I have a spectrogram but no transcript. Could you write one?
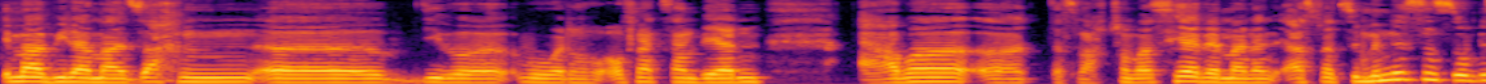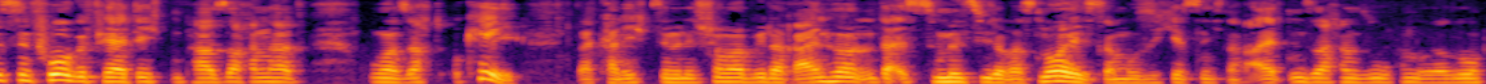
immer wieder mal Sachen, äh, die wir, wo wir darauf aufmerksam werden. Aber äh, das macht schon was her, wenn man dann erstmal zumindest so ein bisschen vorgefertigt ein paar Sachen hat, wo man sagt, okay, da kann ich zumindest schon mal wieder reinhören und da ist zumindest wieder was Neues. Da muss ich jetzt nicht nach alten Sachen suchen oder so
